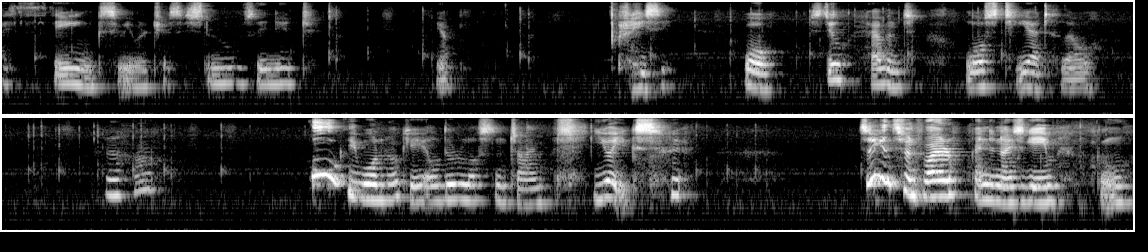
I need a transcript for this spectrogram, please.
I think we were just losing it. Yep. Crazy. Whoa, still haven't lost yet though. Uh-huh. Oh, he won. Okay, I'll do lost in time. Yikes. So against Fire, kinda nice game. Cool.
